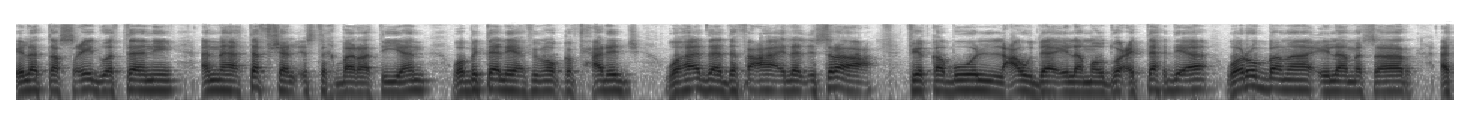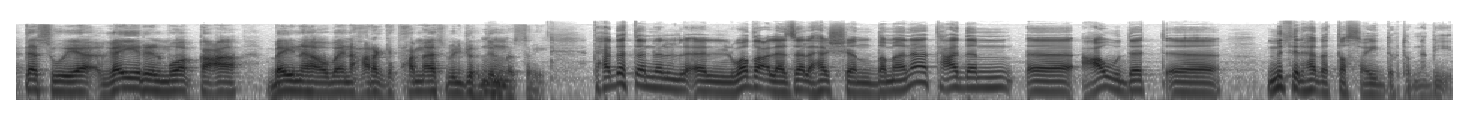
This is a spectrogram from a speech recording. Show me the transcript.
إلى التصعيد والثاني أنها تفشل استخباراتيا وبالتالي في موقف حرج. وهذا دفعها إلى الإسراع في قبول العودة إلى موضوع التهدئة وربما إلى مسار التسوية غير الموقعة بينها وبين حركة حماس بالجهد المصري. تحدثت أن الوضع لا زال هشا ضمانات عدم آه، عودة آه، مثل هذا التصعيد دكتور نبيل.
